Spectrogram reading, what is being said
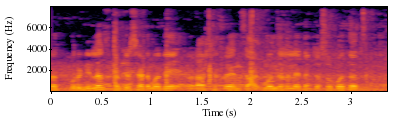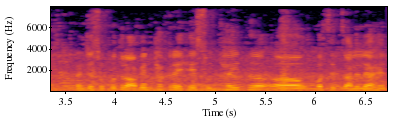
तत्पूर्वी निलंज कंट्रीसाईडमध्ये राज ठाकरे यांचं आगमन झालेलं आहे. त्यांच्यासोबतच त्यांचे सुपुत्र अमित ठाकरे हे सुद्धा इथं उपस्थित झालेले आहेत.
